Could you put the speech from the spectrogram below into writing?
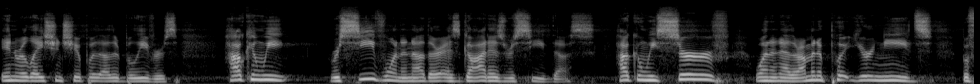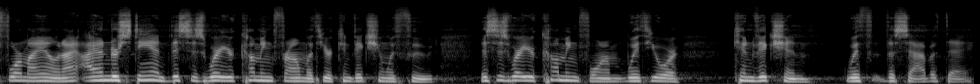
in relationship with other believers? How can we receive one another as God has received us? How can we serve one another? I'm going to put your needs before my own. I, I, understand this is where you're coming from with your conviction with food. This is where you're coming from with your conviction with the Sabbath day.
